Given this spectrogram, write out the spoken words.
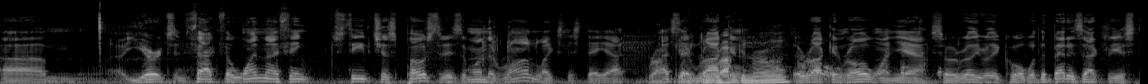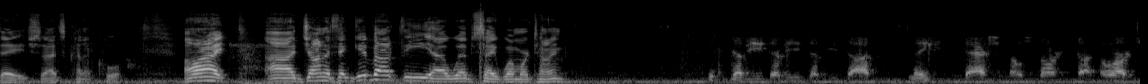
um, yurts. In fact, the one I think Steve just posted is the one that Ron likes to stay at. Rock That's the and- rock, rock and roll. The rock and roll one, yeah. So really, really cool. Well, the bed is actually a stage, so that's kind of cool. All right, uh, Jonathan, give out the uh, website one more time. It's www.lake-elsinore.org.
